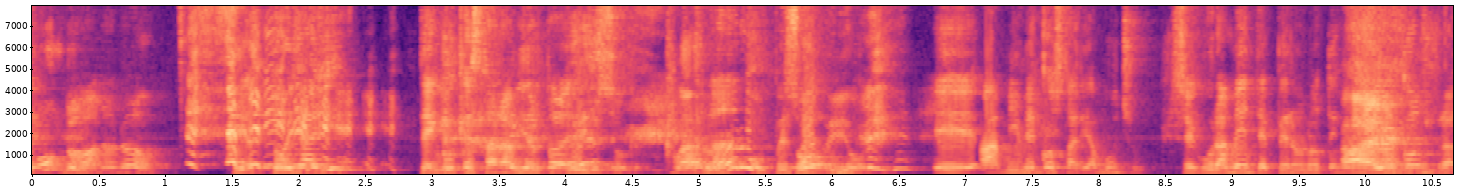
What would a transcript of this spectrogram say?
que- mundo. No, no, no. Si estoy ahí, tengo que estar abierto a eso. claro. Claro, pues obvio. Eh, a mí me costaría mucho, seguramente, pero no tengo Ay. nada contra.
